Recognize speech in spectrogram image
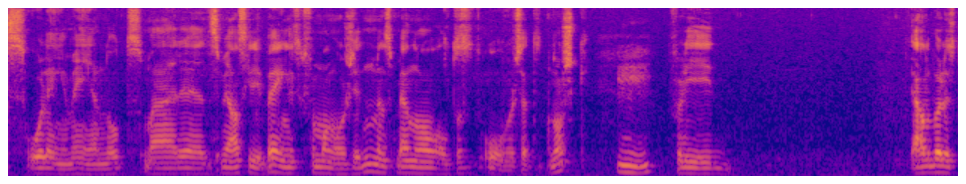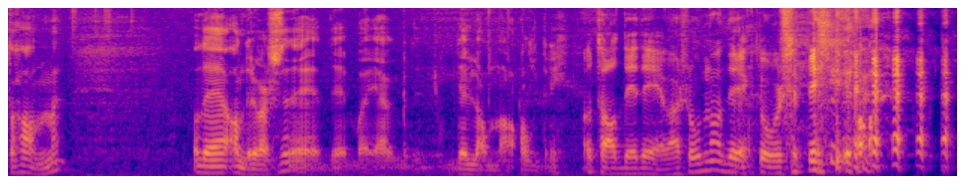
så lenge med én låt som, er, eh, som jeg har skrevet på engelsk for mange år siden, men som jeg nå har valgt å oversette til norsk. Mm. Fordi jeg hadde bare lyst til å ha den med. Og det andre verset, det, det, bare, jeg, det landa aldri. Og ta DDE-versjonen og direkte oversetting.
